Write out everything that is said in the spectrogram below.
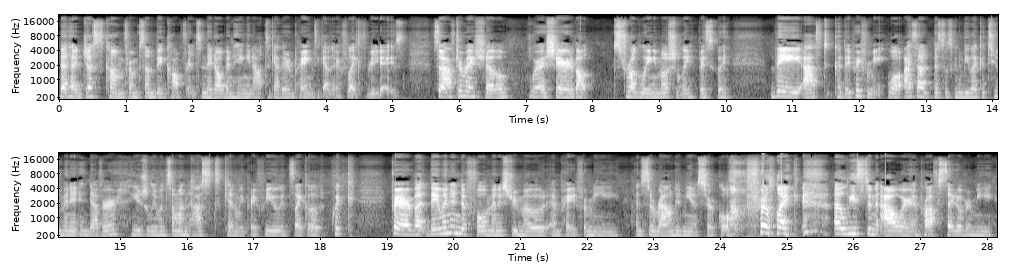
that had just come from some big conference and they'd all been hanging out together and praying together for like three days. So after my show, where I shared about struggling emotionally, basically, they asked, could they pray for me? Well, I thought this was going to be like a two minute endeavor. Usually, when someone asks, can we pray for you, it's like a quick prayer, but they went into full ministry mode and prayed for me and surrounded me in a circle for like at least an hour and prophesied over me.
